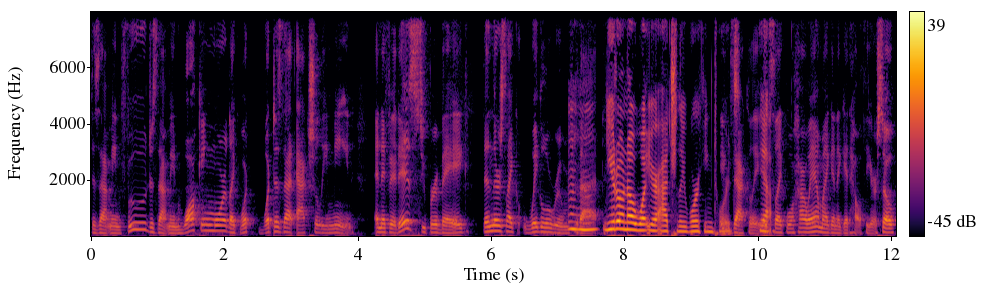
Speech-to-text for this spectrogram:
does that mean food? Does that mean walking more? Like what what does that actually mean? And if it is super vague, then there's like wiggle room for mm-hmm. that. You don't know what you're actually working towards. Exactly. Yeah. It's like, well, how am I going to get healthier? So,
